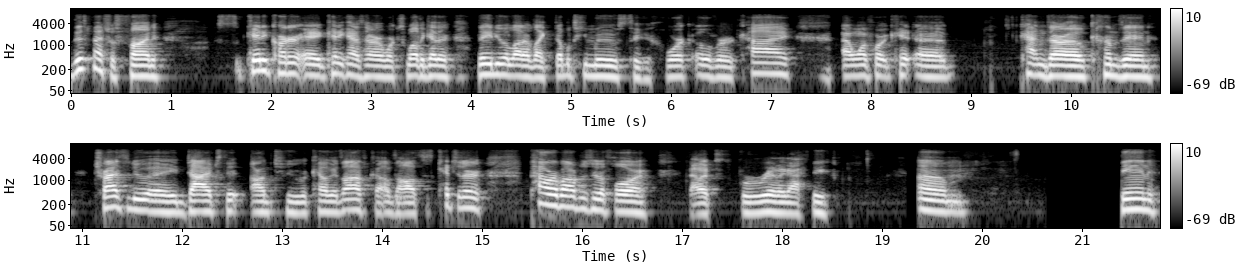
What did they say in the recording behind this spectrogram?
This match was fun. Kayden Carter and Katie Catanzaro works well together. They do a lot of like double team moves to work over Kai. At one point, uh, Catanzaro comes in, tries to do a dive to the, onto Raquel Gonzalez. Gonzalez catches her, power bombs her to the floor. That looks really nasty. Um, then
